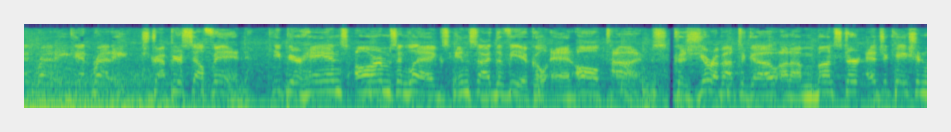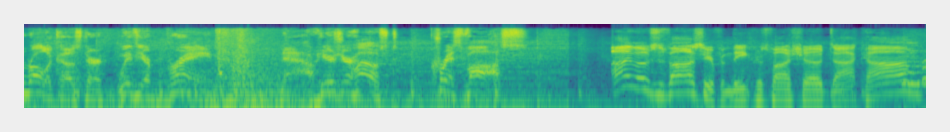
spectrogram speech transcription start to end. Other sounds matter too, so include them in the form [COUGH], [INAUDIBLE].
Get ready, get ready. Strap yourself in. Keep your hands, arms, and legs inside the vehicle at all times, because you're about to go on a monster education roller coaster with your brain. Now, here's your host, Chris Voss. I'm Moses Voss here from thechrisvossshow.com.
